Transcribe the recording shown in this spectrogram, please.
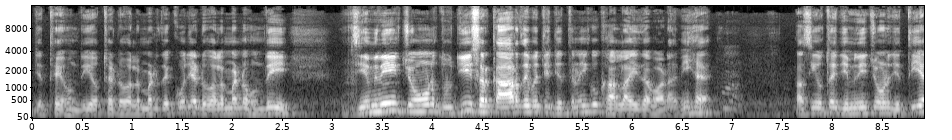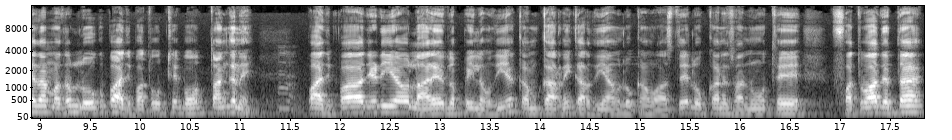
ਜਿੱਥੇ ਹੁੰਦੀ ਹੈ, ਉੱਥੇ ਡਿਵੈਲਪਮੈਂਟ ਦੇ ਕੁਝ ਡਿਵੈਲਪਮੈਂਟ ਹੁੰਦੀ, ਜਿਮਨੀ ਚੋਣ ਦੂਜੀ ਸਰਕਾਰ ਦੇ ਵਿੱਚ ਜਿੱਤਣੀ ਕੋਈ ਖਾਲਾਈ ਦਾ ਵਾੜਾ ਨਹੀਂ ਹੈ। ਅਸੀਂ ਉੱਥੇ ਜਿਮਨੀ ਚੋਣ ਜਿੱਤੀ ਹੈ, ਇਹਦਾ ਮਤਲਬ ਲੋਕ ਭਾਜਪਾ ਤੋਂ ਉੱਥੇ ਬਹੁਤ ਤੰਗ ਨੇ। ਭਾਜਪਾ ਜਿਹੜੀ ਆ, ਉਹ ਲਾਰੇ ਲੱਪੇ ਲਾਉਂਦੀ ਆ ਕੰਮਕਾਰ ਨਹੀਂ ਕਰਦੀ ਆਮ ਲੋਕਾਂ ਵਾਸਤੇ। ਲੋਕਾਂ ਨੇ ਸਾਨੂੰ ਉੱਥੇ ਫਤਵਾ ਦਿੱਤਾ ਹੈ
